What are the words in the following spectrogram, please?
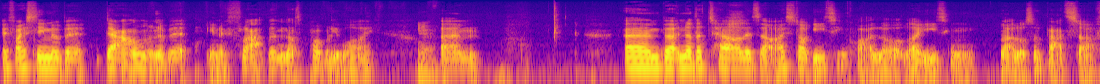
if I seem a bit down and a bit you know flat, then that's probably why. Yeah. Um. Um, but another tell is that I start eating quite a lot, like eating like lots of bad stuff.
